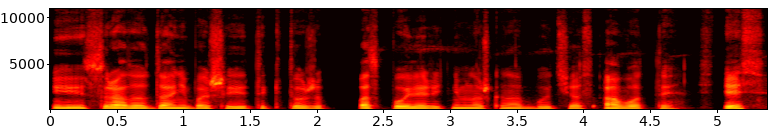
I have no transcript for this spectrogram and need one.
И сразу, да, небольшие такие тоже поспойлерить немножко надо будет сейчас. А вот ты здесь.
